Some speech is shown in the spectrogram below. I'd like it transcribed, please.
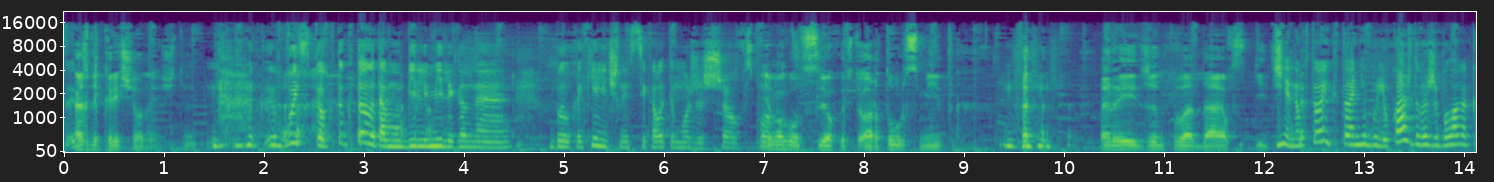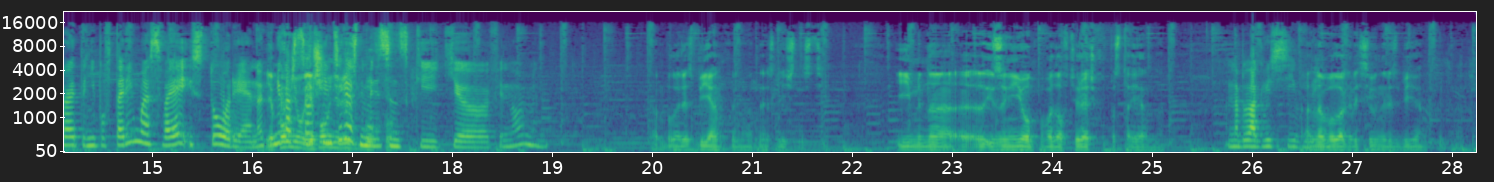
Каждый крещеный, я считаю. будь то, кто, кто там у Билли Миллигана был, какие личности, кого ты можешь э, Я вспомнить? могу вот с легкостью. Артур Смит, Рейджин Вадавский. Не, ну кто, кто они были? У каждого же была какая-то неповторимая своя история. Но это, Я мне помню- кажется, очень помню интересный лесбуху. медицинский э, феномен. Там была лесбиянка у него одна из личностей. И именно э, из-за нее он попадал в тюрячку постоянно. Она была агрессивной. Она была агрессивной лесбиянкой. да.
